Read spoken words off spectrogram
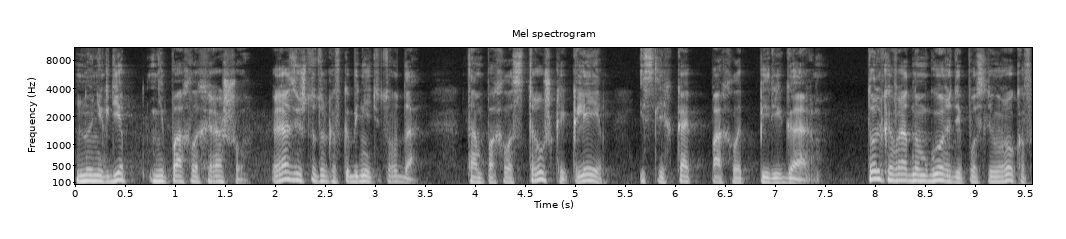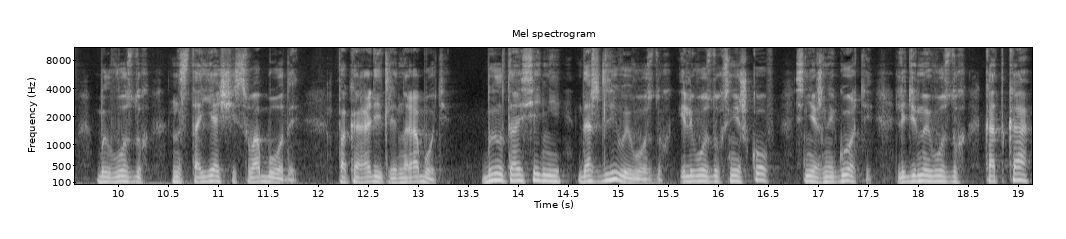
но нигде не пахло хорошо, разве что только в кабинете труда. Там пахло стружкой, клеем и слегка пахло перегаром. Только в родном городе после уроков был воздух настоящей свободы, пока родители на работе. Был это осенний дождливый воздух, или воздух снежков, снежной горки, ледяной воздух катка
